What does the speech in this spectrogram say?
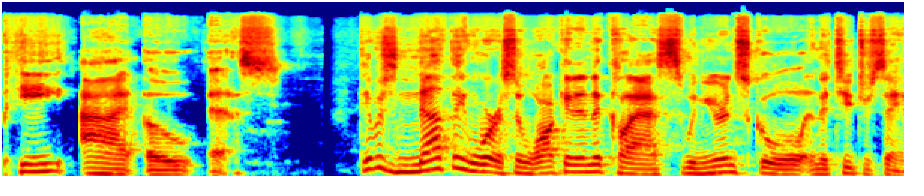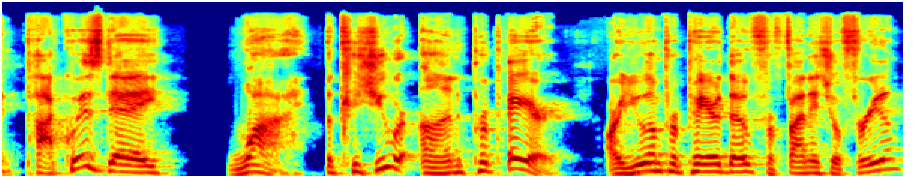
P-I-O-S. There was nothing worse than walking into class when you're in school and the teacher saying, pop quiz day. Why? Because you were unprepared. Are you unprepared though for financial freedom?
